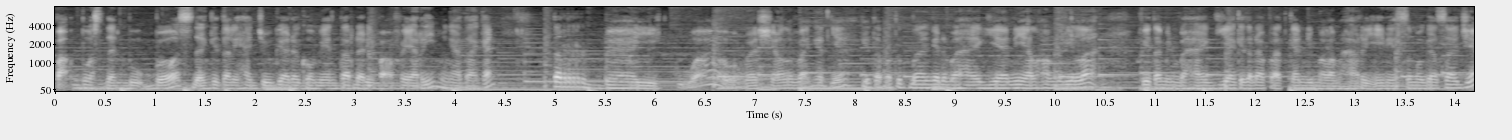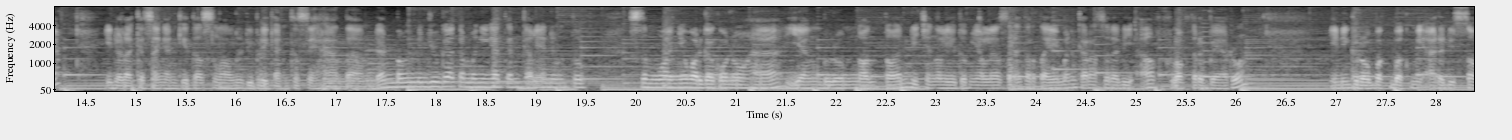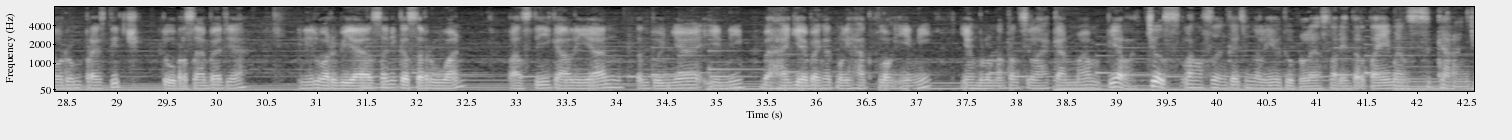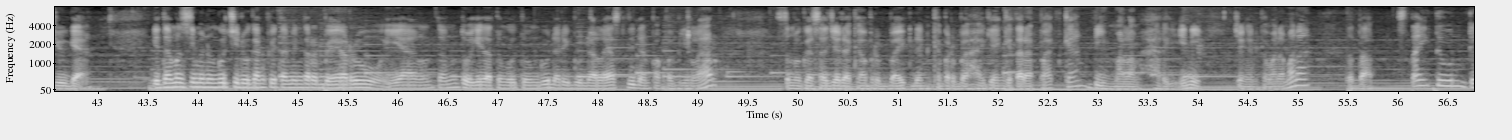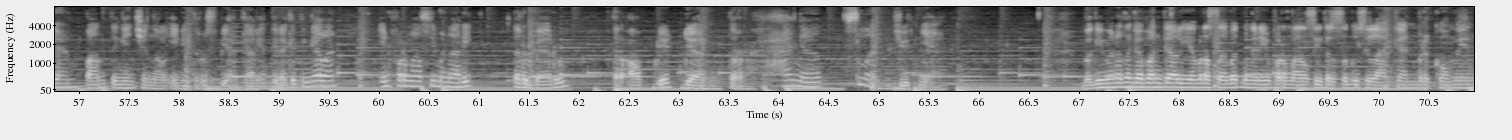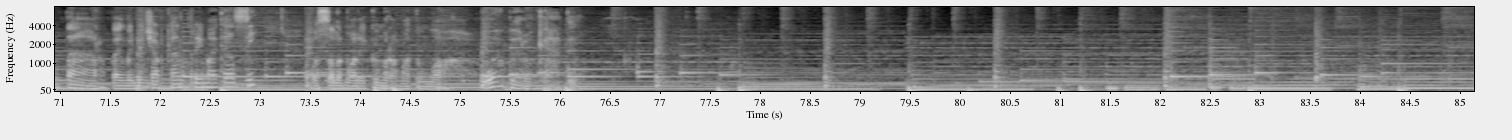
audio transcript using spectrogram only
Pak Bos dan Bu Bos. Dan kita lihat juga ada komentar dari Pak Ferry mengatakan, terbaik. Wow, Masya Allah banget ya, kita patut bangga dan bahagia nih, Alhamdulillah. Vitamin bahagia kita dapatkan di malam hari ini Semoga saja idola kesayangan kita selalu diberikan kesehatan Dan Bang Mimin juga akan mengingatkan kalian untuk semuanya warga Konoha yang belum nonton di channel YouTube-nya Entertainment karena sudah di-up vlog terbaru. Ini gerobak bakmi ada di showroom Prestige. Tuh persahabat ya. Ini luar biasa nih keseruan. Pasti kalian tentunya ini bahagia banget melihat vlog ini. Yang belum nonton silahkan mampir. Cus langsung ke channel YouTube Lesnar Entertainment sekarang juga. Kita masih menunggu cidukan vitamin terbaru yang tentu kita tunggu-tunggu dari Bunda Lesti dan Papa Bilar. Semoga saja ada kabar baik dan kabar bahagia yang kita dapatkan di malam hari ini. Jangan ke mana-mana, tetap stay tune dan pantengin channel ini terus biar kalian tidak ketinggalan informasi menarik, terbaru, terupdate, dan terhangat selanjutnya. Bagaimana tanggapan kalian persahabat mengenai informasi tersebut? Silahkan berkomentar. Bang mengucapkan terima kasih. Wassalamualaikum warahmatullahi wabarakatuh.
